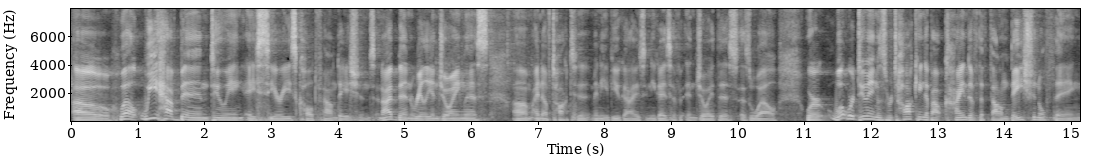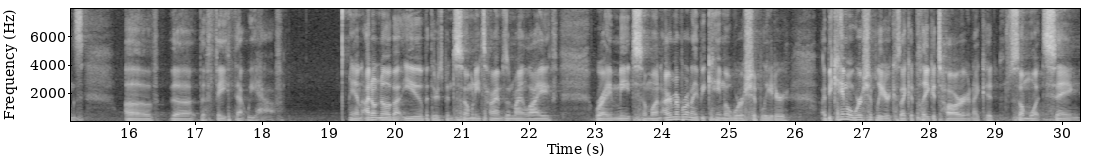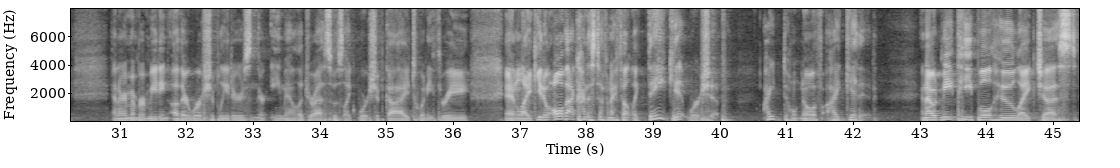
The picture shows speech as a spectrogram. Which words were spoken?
Oh, well, we have been doing a series called Foundations, and I've been really enjoying this. Um, I know I've talked to many of you guys, and you guys have enjoyed this as well. Where what we're doing is we're talking about kind of the foundational things of the, the faith that we have. And I don't know about you, but there's been so many times in my life where I meet someone. I remember when I became a worship leader. I became a worship leader because I could play guitar and I could somewhat sing. And I remember meeting other worship leaders, and their email address was like worship guy 23 and like, you know, all that kind of stuff. And I felt like they get worship. I don't know if I get it. And I would meet people who like just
